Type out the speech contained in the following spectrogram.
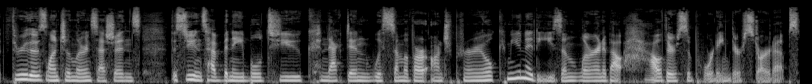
through those lunch and learn sessions, the students have been able to connect in with some of our entrepreneurial communities and learn about how they're supporting their startups.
